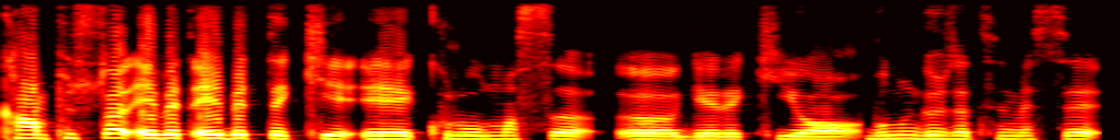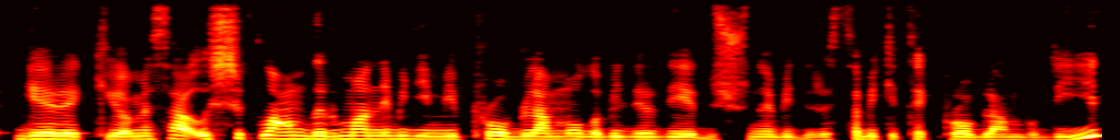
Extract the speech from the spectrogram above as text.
kampüsler evet elbette ki e, kurulması e, gerekiyor. Bunun gözetilmesi gerekiyor. Mesela ışıklandırma ne bileyim bir problem olabilir olabilir diye düşünebiliriz. Tabii ki tek problem bu değil.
